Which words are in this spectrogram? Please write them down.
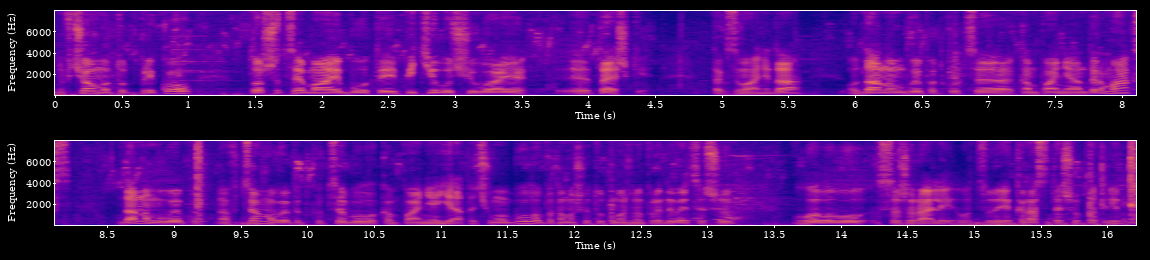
В чому тут прикол? То, що це має бути п'ятилучові е, тежки, так звані. Да? У даному випадку це компанія Undermax. В даному випадку, в цьому випадку це була компанія Ята. Чому було? Тому що тут можна придивитися, що голову сожрали. Оцю якраз те, що потрібно.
